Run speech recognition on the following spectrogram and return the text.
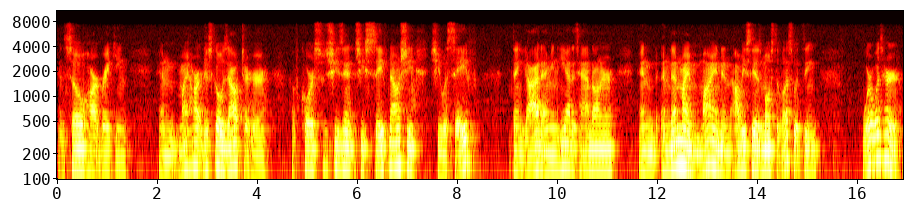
and so heartbreaking, and my heart just goes out to her of course, she's in. She's safe now. She she was safe. Thank God. I mean, he had his hand on her, and and then my mind, and obviously as most of us would think, where was her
